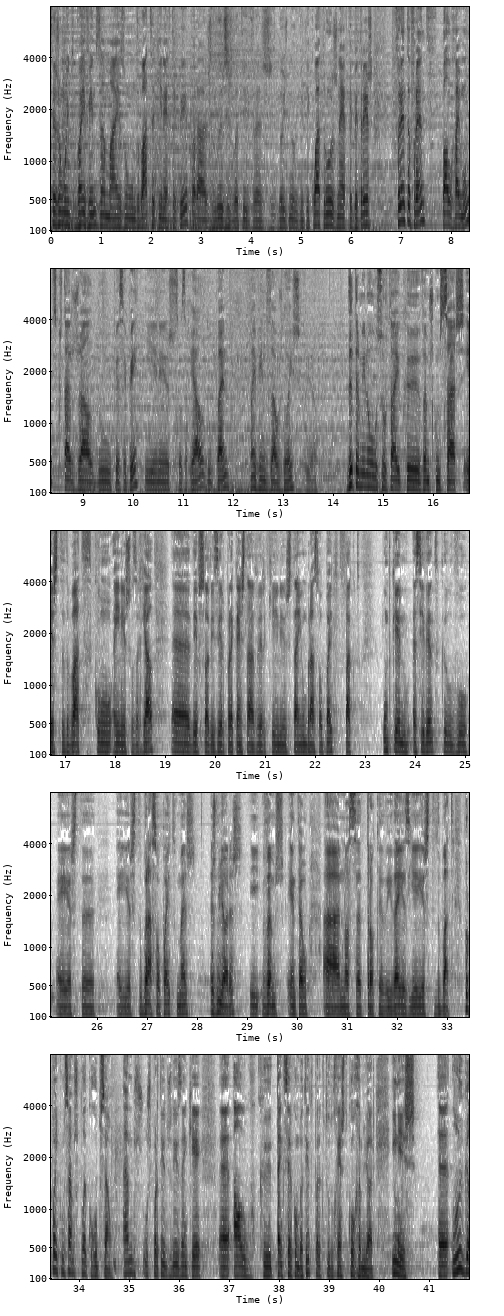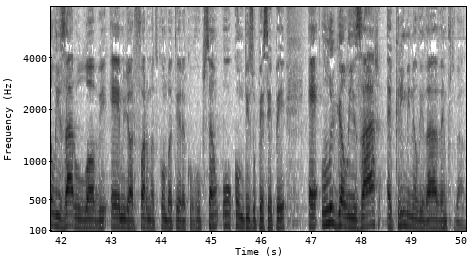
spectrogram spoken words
Sejam muito bem-vindos a mais um debate aqui na RTP para as legislativas 2024. Hoje na RTP3, frente a frente, Paulo Raimundo, secretário-geral do PCP, e Inês Souza Real, do PAN. Bem-vindos aos dois. Obrigado. Determinou o sorteio que vamos começar este debate com a Inês Souza Real. Uh, devo só dizer para quem está a ver que a Inês tem um braço ao peito, de facto, um pequeno acidente que levou a este, a este braço ao peito, mas as melhoras e vamos então à nossa troca de ideias e a este debate. Proponho começarmos pela corrupção. Ambos os partidos dizem que é uh, algo que tem que ser combatido para que tudo o resto corra melhor. Inês, uh, legalizar o lobby é a melhor forma de combater a corrupção ou, como diz o PCP, é legalizar a criminalidade em Portugal?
